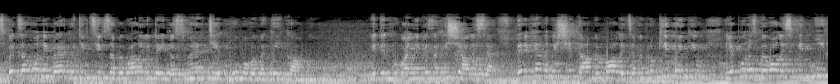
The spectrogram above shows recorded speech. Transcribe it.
спецзагони беркутівців забивали людей до смерті гумовими кийками. Мітингувальники захищалися дерев'яними щитами, палицями, бруківкою, яку розбивали з-під ніг,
